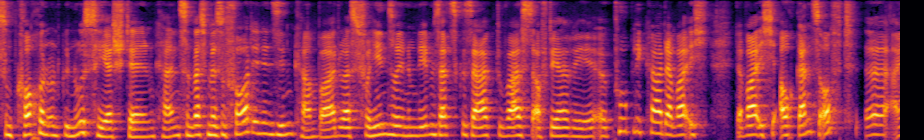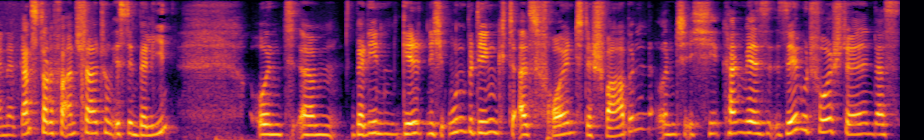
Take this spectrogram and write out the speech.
zum Kochen und Genuss herstellen kannst. Und was mir sofort in den Sinn kam, war, du hast vorhin so in einem Nebensatz gesagt, du warst auf der Republika, da war ich, da war ich auch ganz oft. Äh, eine ganz tolle Veranstaltung ist in Berlin. Und ähm, Berlin gilt nicht unbedingt als Freund der Schwaben. Und ich kann mir sehr gut vorstellen, dass,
